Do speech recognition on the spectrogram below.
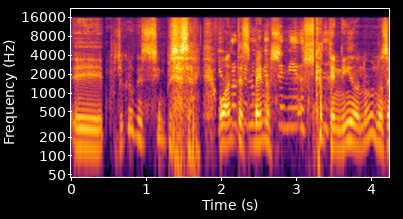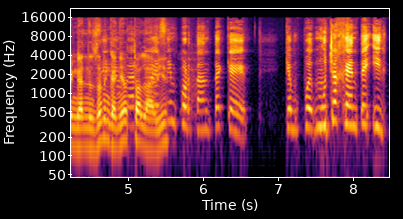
Eh, pues yo creo que siempre se o antes menos. Ha tenido, ¿no? Nos, nos han engañado toda la vida. Es importante que, que pues, mucha gente y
